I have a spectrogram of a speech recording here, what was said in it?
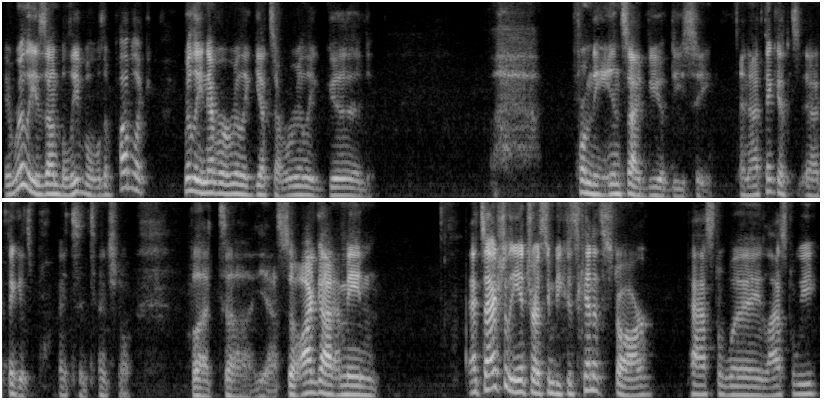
It really is unbelievable. The public really never really gets a really good from the inside view of DC, and I think it's I think it's it's intentional. But uh, yeah, so I got. I mean, that's actually interesting because Kenneth Starr passed away last week,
